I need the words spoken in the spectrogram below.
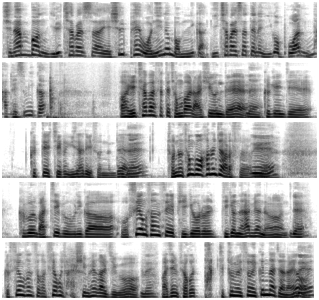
지난번 1차 발사의 실패 원인은 뭡니까? 2차 발사 때는 이거 보완 다 됐습니까? 아, 1차 발사 때 정말 아쉬운데 네. 그게 이제 그때 제가 이 자리에 있었는데 네. 저는 성공하는 줄 알았어요. 예. 그걸 마치 그 우리가 뭐 수영 선수의 비교를 비교를 하면 네. 그 수영 선수가 수영을 열심히 해가지고 네. 맞으면 벽을 탁 짚으면 수영이 끝나잖아요. 네.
